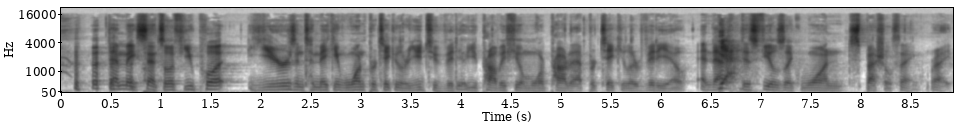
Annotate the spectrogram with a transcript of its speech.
that makes sense. So if you put years into making one particular YouTube video, you'd probably feel more proud of that particular video, and that Yeah. this feels like one special thing, right?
